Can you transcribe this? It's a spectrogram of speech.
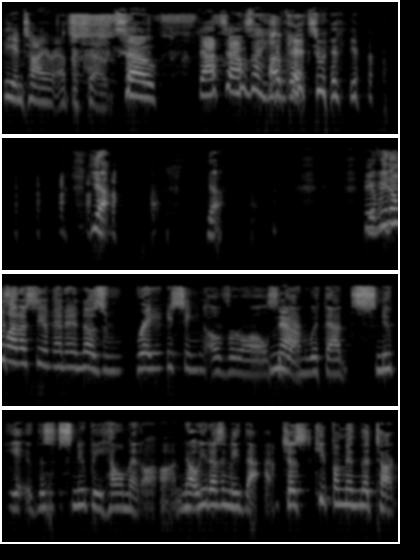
the entire episode. So that sounds like it fits with you. Yeah. Yeah. Yeah, we don't just- want to see him in, in those racing overalls No. again with that Snoopy the Snoopy helmet on. No, he doesn't need that. Just keep him in the tux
